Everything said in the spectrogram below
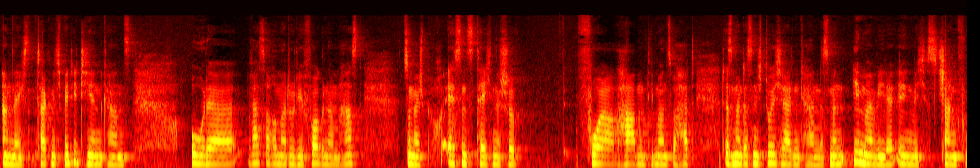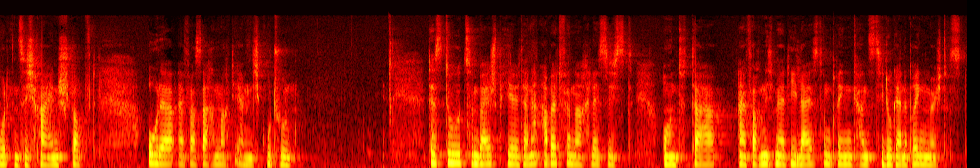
am nächsten Tag nicht meditieren kannst oder was auch immer du dir vorgenommen hast. Zum Beispiel auch essenstechnische Vorhaben, die man so hat, dass man das nicht durchhalten kann, dass man immer wieder irgendwelches Junkfood in sich reinstopft oder einfach Sachen macht, die einem nicht gut tun. Dass du zum Beispiel deine Arbeit vernachlässigst und da einfach nicht mehr die Leistung bringen kannst, die du gerne bringen möchtest.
